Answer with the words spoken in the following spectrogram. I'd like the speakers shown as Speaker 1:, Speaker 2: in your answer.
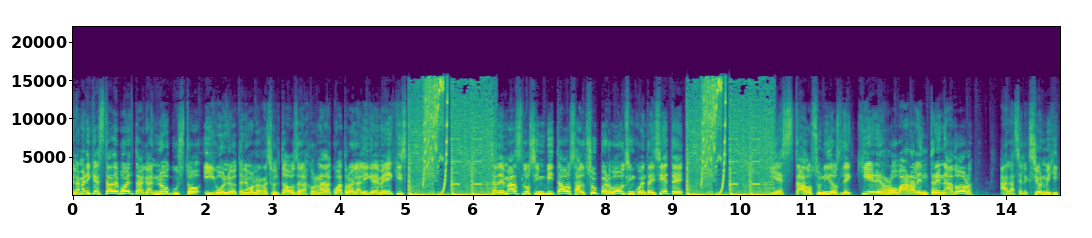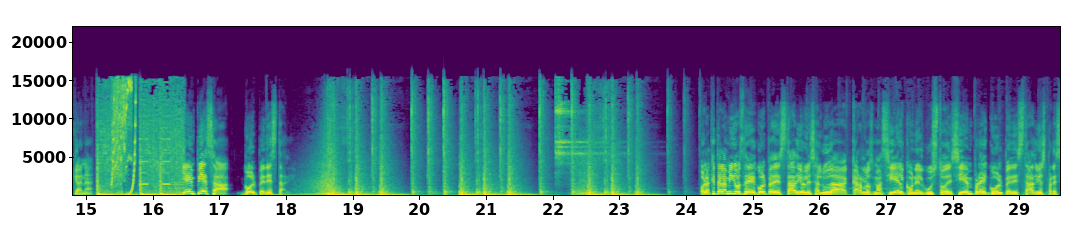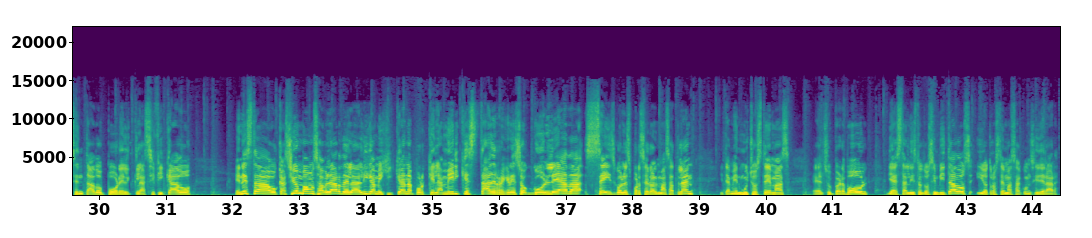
Speaker 1: El América está de vuelta, ganó, gustó y goleó. Tenemos los resultados de la jornada 4 de la Liga MX. Además, los invitados al Super Bowl 57. Y Estados Unidos le quiere robar al entrenador a la selección mexicana. Ya empieza Golpe de Estadio. Hola, ¿qué tal amigos de Golpe de Estadio? Les saluda Carlos Maciel con el gusto de siempre. Golpe de Estadio es presentado por el clasificado. En esta ocasión vamos a hablar de la Liga Mexicana porque el América está de regreso, goleada 6 goles por 0 al Mazatlán y también muchos temas, el Super Bowl, ya están listos los invitados y otros temas a considerar.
